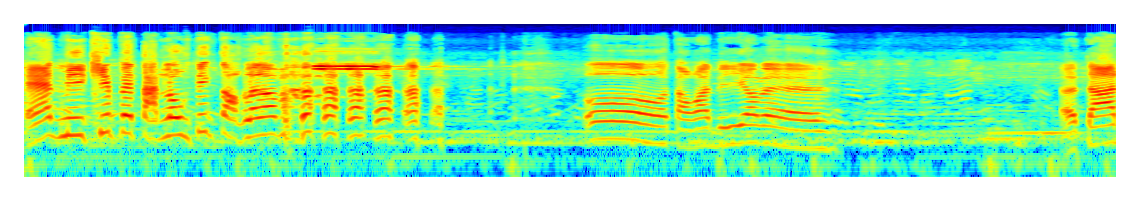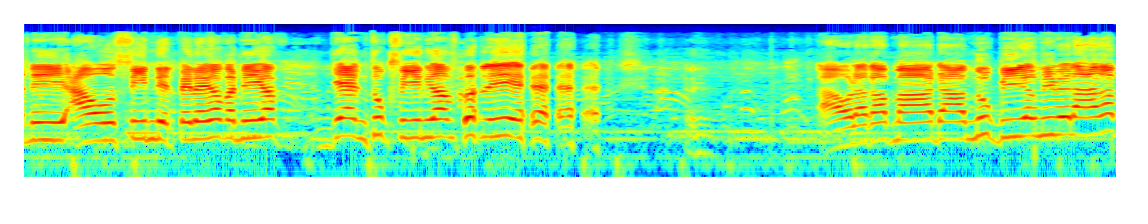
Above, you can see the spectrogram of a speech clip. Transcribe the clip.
แอดมีคลิปไปตัดลงทิกตอกแล้วครับ โอ้ตอนนี้ครับแม่อาจารย์นี่เอาซีนเด็ดไปเลยครับวันนี้ครับ แย่งทุกซีนครับวันนี้ เอาแล้วครับมาดามนุกบียังมีเวลาครับ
